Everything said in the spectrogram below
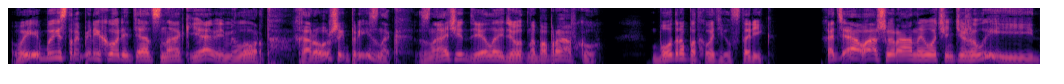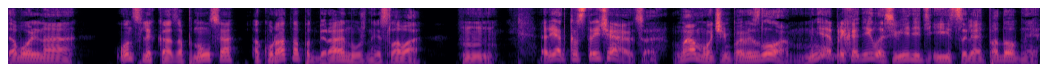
«Вы быстро переходите от сна к яве, милорд. Хороший признак. Значит, дело идет на поправку». Бодро подхватил старик. «Хотя ваши раны очень тяжелы и довольно...» Он слегка запнулся, аккуратно подбирая нужные слова. «Хм, редко встречаются. Вам очень повезло. Мне приходилось видеть и исцелять подобные.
